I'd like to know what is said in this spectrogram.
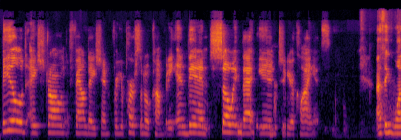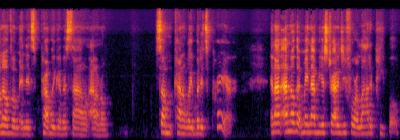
build a strong foundation for your personal company and then sewing that into your clients? I think one of them, and it's probably going to sound, I don't know, some kind of way, but it's prayer. And I, I, know that may not be a strategy for a lot of people,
